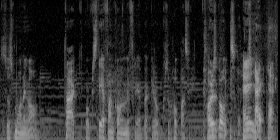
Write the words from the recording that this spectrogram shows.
så småningom. Tack. Och Stefan kommer med fler böcker också, hoppas vi. Ha det så gott. Hej. Tack, tack.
